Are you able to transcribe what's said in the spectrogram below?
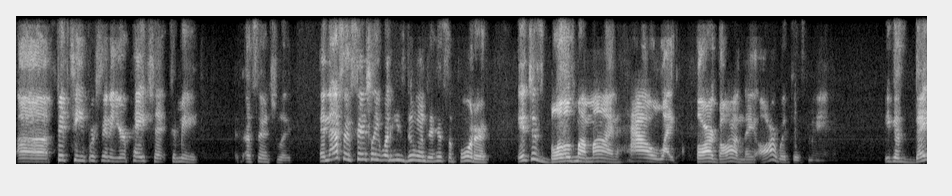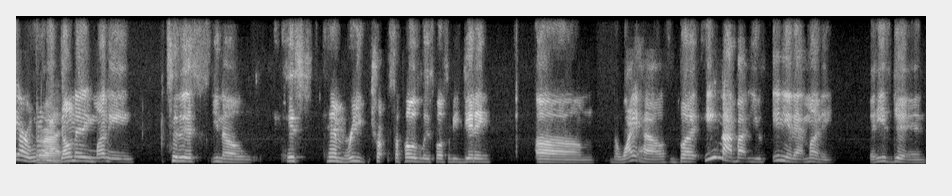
uh 15% of your paycheck to me," essentially. And that's essentially what he's doing to his supporters. It just blows my mind how like far gone they are with this man. Because they are literally Right. donating money to this, you know, his him re supposedly supposed to be getting um the White House, but he's not about to use any of that money that he's getting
